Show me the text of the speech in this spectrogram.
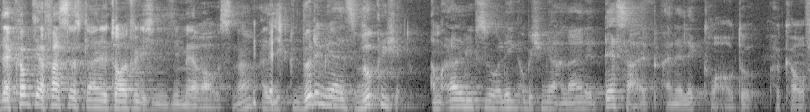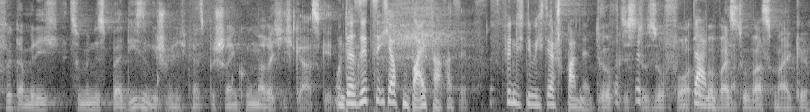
da kommt ja fast das kleine Teufelchen nicht mehr raus. Ne? Also ich würde mir jetzt wirklich am allerliebsten überlegen, ob ich mir alleine deshalb ein Elektroauto kaufe, damit ich zumindest bei diesen Geschwindigkeitsbeschränkungen mal richtig Gas gebe. Und da sitze ich auf dem Beifahrersitz. Das finde ich nämlich sehr spannend. Dürftest du sofort, aber weißt du was, Maike?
